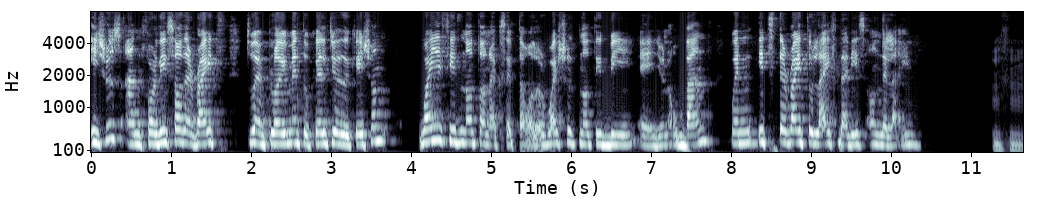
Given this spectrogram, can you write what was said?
issues and for these other rights to employment, to health, to education, why is it not unacceptable or why should not it be, uh, you know, banned when it's the right to life that is on the line? Mm-hmm.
